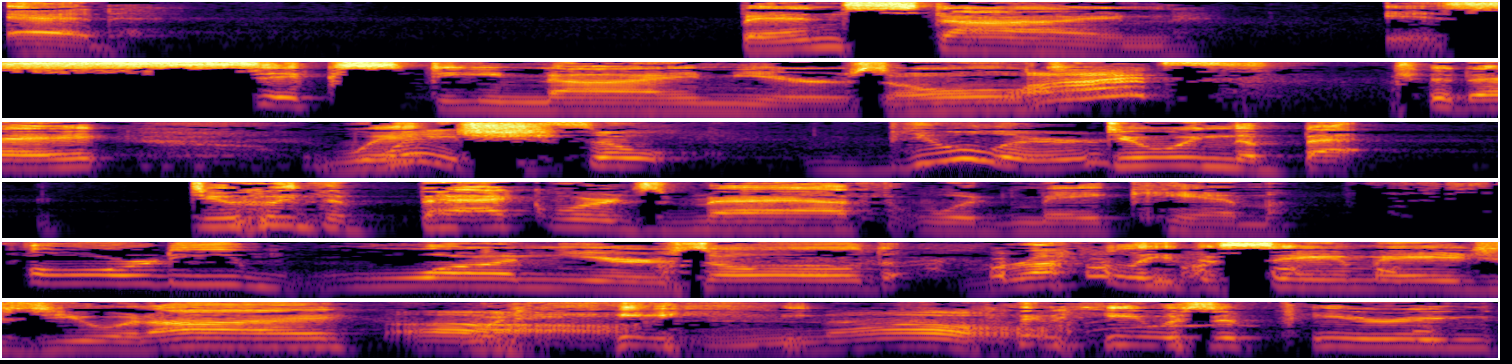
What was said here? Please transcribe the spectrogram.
Ed. Ben Stein is 69 years old What? today, which Wait, so Bueller. doing the back doing the backwards math would make him 41 years old, roughly the same age as you and I Oh, when he no. when he was appearing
